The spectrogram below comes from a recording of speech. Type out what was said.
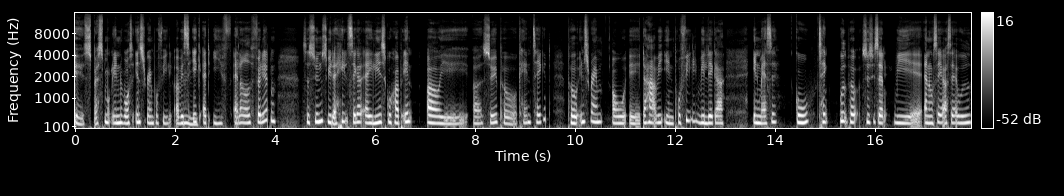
øh, spørgsmål inde ved vores Instagram-profil. Og hvis mm. ikke, at I allerede følger den, så synes vi da helt sikkert, at I lige skulle hoppe ind og, øh, og søge på Can Take It på Instagram. Og øh, der har vi en profil, vi lægger en masse gode ting ud på, synes vi selv. Vi øh, annoncerer også derude,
